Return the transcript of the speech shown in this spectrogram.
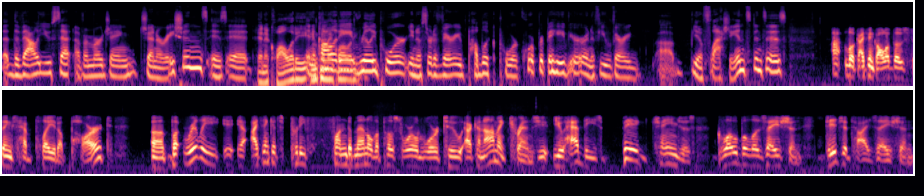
uh, the value set of emerging generations? Is it Inequality, inequality, inequality. really poor, you know, sort of very public poor corporate behavior, and a few very, uh, you know, flashy instances? Uh, look, I think all of those things have played a part, uh, but really, i I think it's pretty fundamental the post World War II economic trends. You you had these big changes, globalization, digitization,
